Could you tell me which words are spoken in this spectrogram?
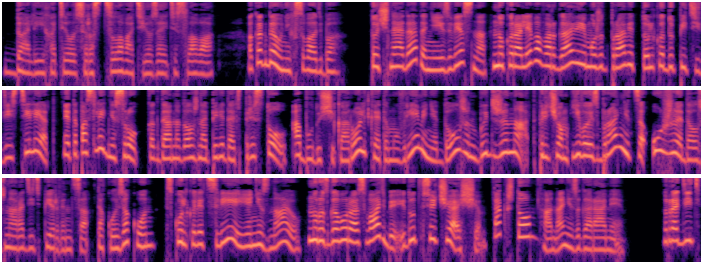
Далее хотелось расцеловать ее за эти слова. А когда у них свадьба? Точная дата неизвестна, но королева Варгавии может править только до 50 лет. Это последний срок, когда она должна передать престол, а будущий король к этому времени должен быть женат. Причем его избранница уже должна родить первенца. Такой закон. Сколько лет Свея, я не знаю, но разговоры о свадьбе идут все чаще, так что она не за горами. Родить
